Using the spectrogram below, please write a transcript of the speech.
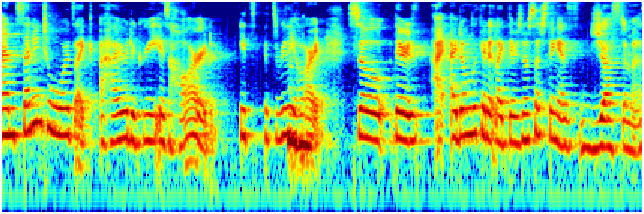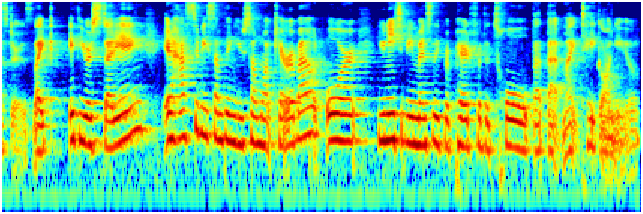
And studying towards like a higher degree is hard it's it's really mm-hmm. hard so there's I, I don't look at it like there's no such thing as just a master's like if you're studying it has to be something you somewhat care about or you need to be mentally prepared for the toll that that might take on you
